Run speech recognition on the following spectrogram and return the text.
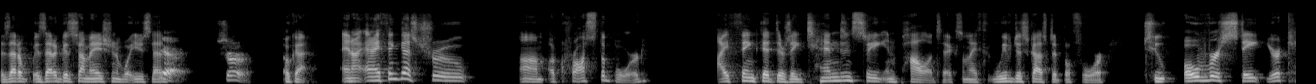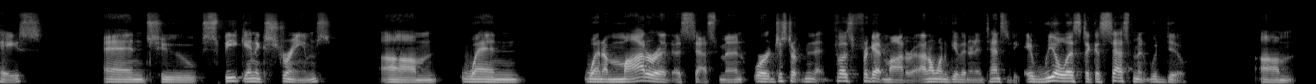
Is that a, is that a good summation of what you said? Yeah, sure. Okay, and I and I think that's true um, across the board. I think that there's a tendency in politics, and I, we've discussed it before, to overstate your case and to speak in extremes um, when when a moderate assessment or just a, let's forget moderate. I don't want to give it an intensity. A realistic assessment would do. Um,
